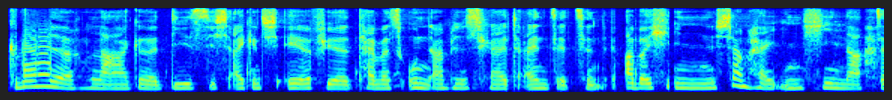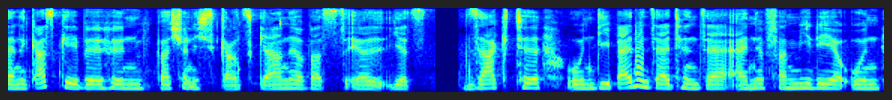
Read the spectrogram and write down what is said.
grünen Lage, die sich eigentlich eher für Taiwans Unabhängigkeit einsetzen. Aber in Shanghai, in China, seine Gastgeber hören wahrscheinlich ganz gerne, was er jetzt sagte und die beiden Seiten sei eine Familie und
